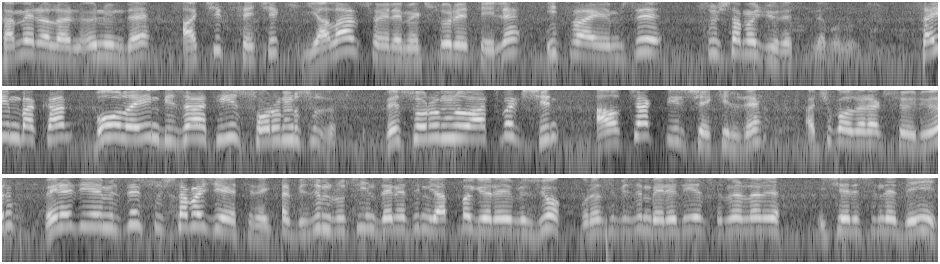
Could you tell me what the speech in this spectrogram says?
kameraların önünde açık seçik yalan söylemek suretiyle itfaiyemizi suçlama cüretinde bulundu. Sayın Bakan bu olayın bizatihi sorumlusudur ve sorumluluğu atmak için alçak bir şekilde açık olarak söylüyorum. Belediyemizde suçlama cihetine. Bizim rutin denetim yapma görevimiz yok. Burası bizim belediye sınırları içerisinde değil.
